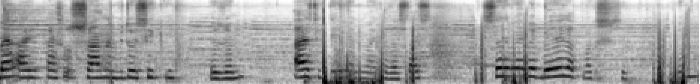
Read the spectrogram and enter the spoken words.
ben arkadaşlar şu an video çekmiyorum. Artık geri döndüm arkadaşlar. Sizlerle beraber beyel atmak istiyorum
